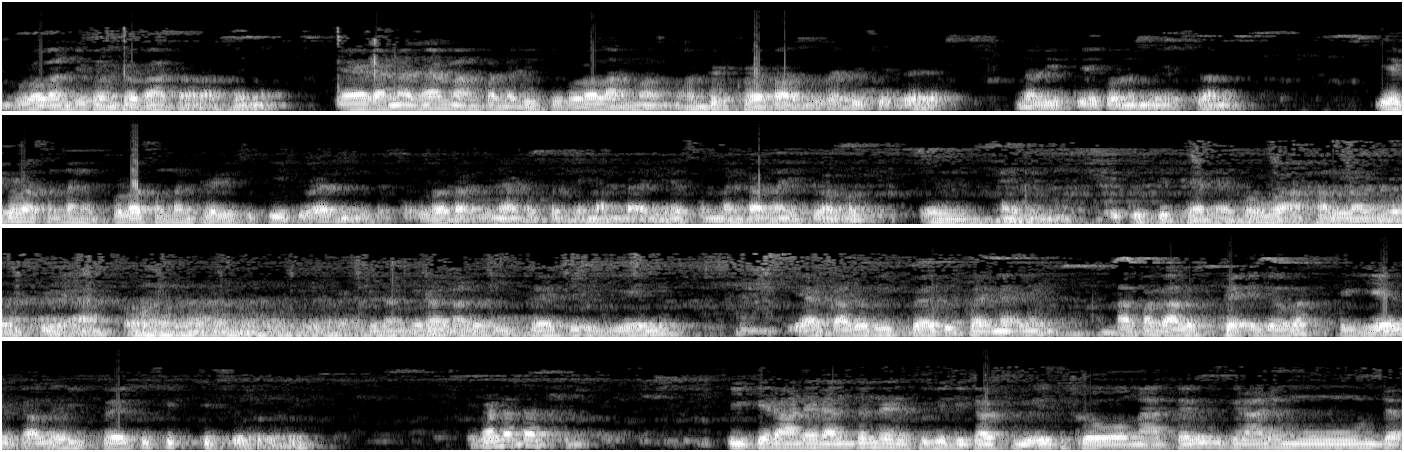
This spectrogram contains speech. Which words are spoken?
Kalau kan di kantor kata rasanya. Ya karena saya memang pernah di kalau lama, hampir dua tahun juga di situ meneliti ekonomi Islam. Ya kalau senang, kalau senang dari segi itu kan, kalau tak punya kepentingan lain ya senang karena itu apa? Hmm. Itu bedanya apa? Wa halal wa ya. Kira-kira kalau riba itu real, ya kalau riba itu banyak yang apa kalau B itu apa? Real, kalau riba itu fiktif seperti Karena tadi pikirannya ranten dari ketika duit gawang itu pikirannya muda.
